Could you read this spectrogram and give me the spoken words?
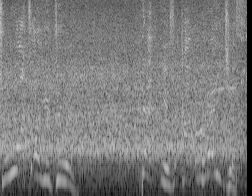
What are you doing? That is outrageous.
